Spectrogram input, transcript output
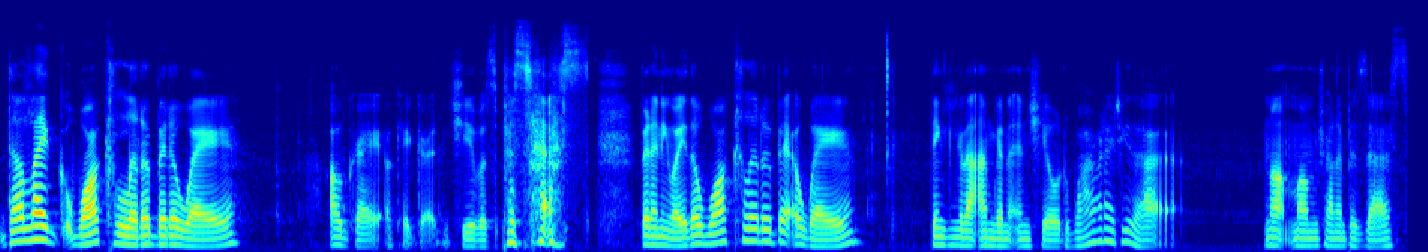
They'll like walk a little bit away. Oh great, okay good. She was possessed. But anyway, they'll walk a little bit away, thinking that I'm gonna unshield. Why would I do that? Not mom trying to possess.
